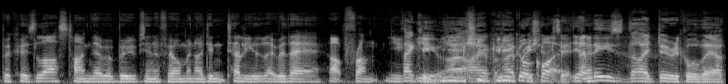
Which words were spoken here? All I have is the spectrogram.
because last time there were boobs in a film and I didn't tell you that they were there up front. You, Thank you. I, I, I got appreciate quite- it. Yeah. And these, I do recall, they are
